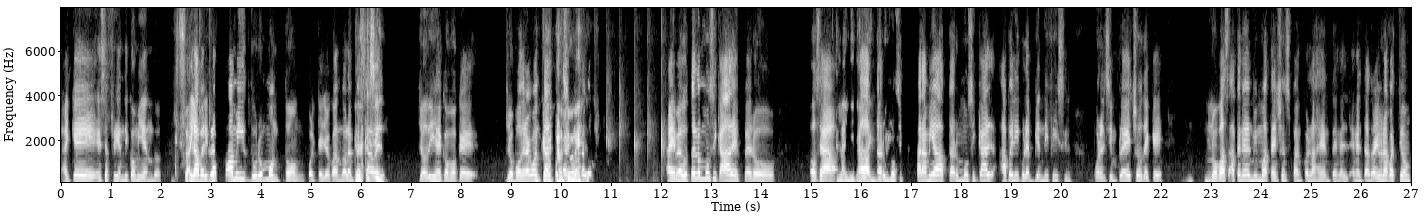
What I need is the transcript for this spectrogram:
hay que ese friendo y comiendo. Y la película para mí dura un montón, porque yo cuando la empecé a ver, yo dije como que yo podré aguantar porque, a, mí me gustan los musicales, pero, o sea, adaptar un para mí adaptar un musical a película es bien difícil por el simple hecho de que no vas a tener el mismo attention span con la gente. En el, en el teatro hay una cuestión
